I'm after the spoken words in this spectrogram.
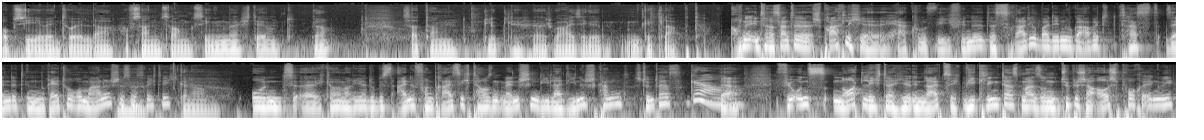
ob sie eventuell da auf seinem Song singen möchte und ja, es hat dann glücklicherweise ge geklappt. Auch eine interessante sprachliche Herkunft, wie ich finde. Das Radio, bei dem du gearbeitet hast, sendet in Rätoromanisch, ist mhm, das richtig? Genau. Und äh, ich glaube, Maria, du bist eine von 30.000 Menschen, die Ladinisch kann. Stimmt das? Genau. Ja. Für uns Nordlichter hier in Leipzig, wie klingt das? Mal so ein typischer Ausspruch irgendwie?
